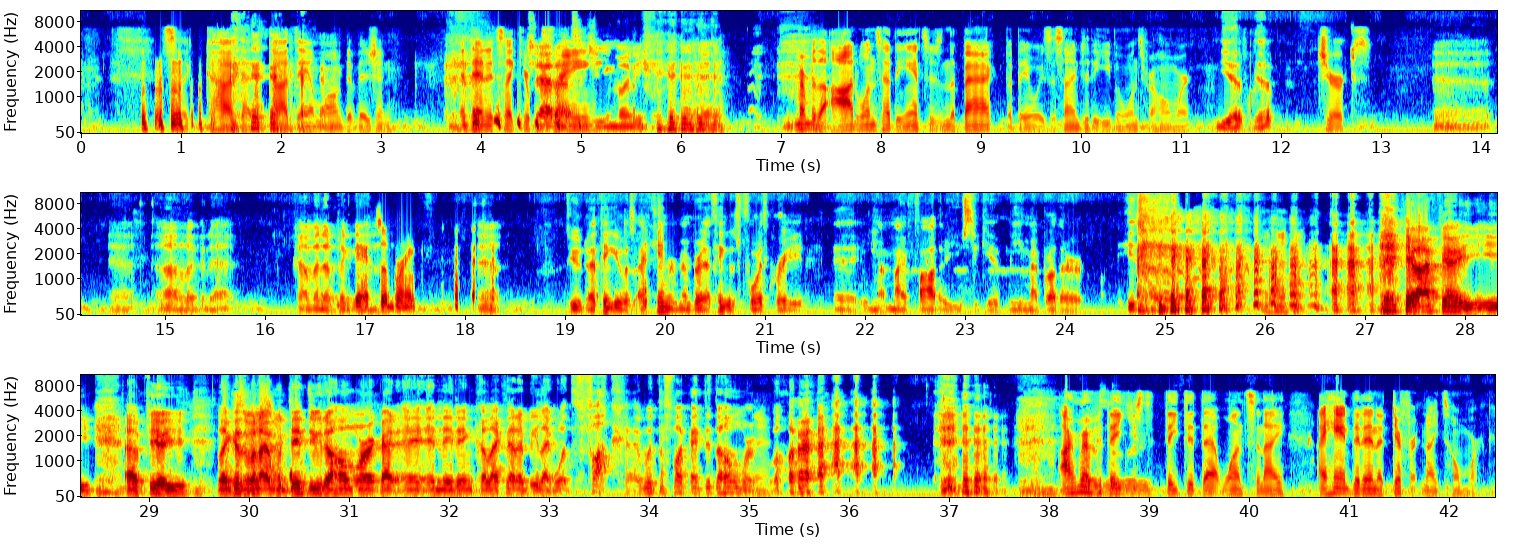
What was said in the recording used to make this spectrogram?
It's like God, that goddamn long division, and then it's like you're Shout out to. G Money. Yeah. Remember the odd ones had the answers in the back, but they always assigned you the even ones for homework. Yep, yep. Jerks. Yeah, yeah. Oh, look at that. Coming up again. That's a brink. Dude, I think it was, I can't remember. I think it was fourth grade. Uh, my, my father used to give me and my brother his Yo, I feel you. E. I feel you. Like, cause when I did do the homework I, and they didn't collect that, I'd be like, "What the fuck? What the fuck? I did the homework Yeah. for." I remember they so used they did that once, and I I handed in a different night's homework,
